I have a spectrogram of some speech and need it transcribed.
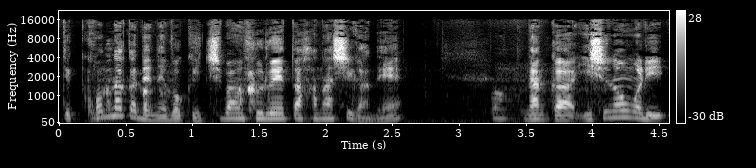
で、この中でね、僕一番震えた話がね、なんか、石森、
